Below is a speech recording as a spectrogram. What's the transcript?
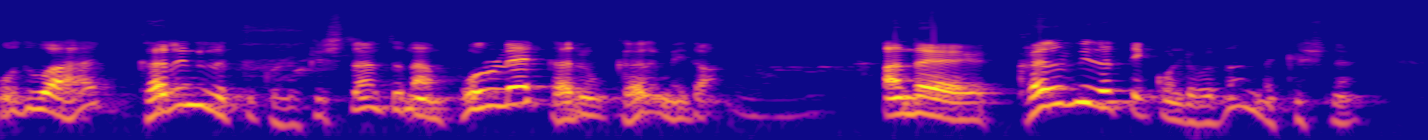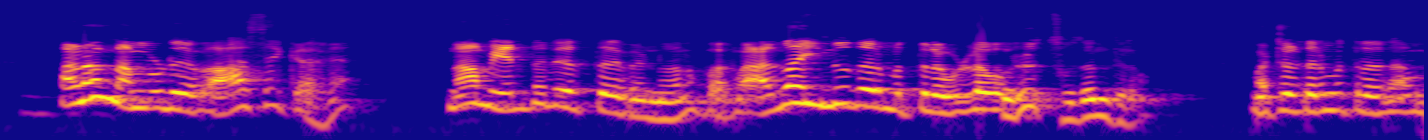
பொதுவாக கருநிறத்துக்குள்ள கிருஷ்ணன் நாம் பொருளே கரு கருமை தான் அந்த கருநிறத்தை கொண்டவர் தான் இந்த கிருஷ்ணன். ஆனால் நம்மளுடைய ஆசைக்காக நாம் எந்த நிறத்தில் வேணும்னாலும் பார்க்கலாம். அதுதான் இந்து தர்மத்தில் உள்ள ஒரு சுதந்திரம். மற்ற தர்மத்தில் தான்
